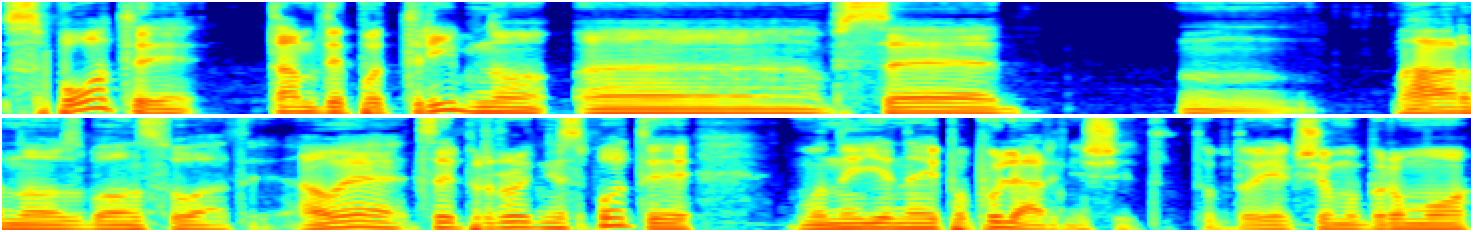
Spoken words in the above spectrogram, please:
споти, там, де потрібно е, все гарно збалансувати. Але ці природні споти вони є найпопулярніші. Тобто, якщо ми беремо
